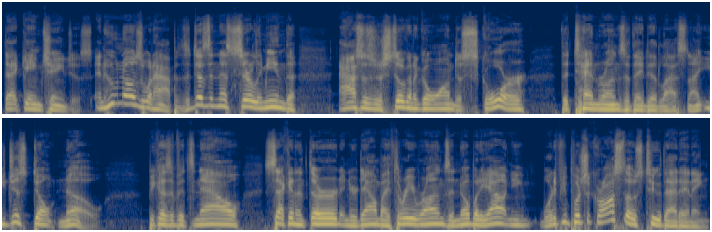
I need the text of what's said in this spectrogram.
that game changes. And who knows what happens? It doesn't necessarily mean the Asses are still going to go on to score the 10 runs that they did last night. You just don't know. Because if it's now second and third and you're down by three runs and nobody out, and you what if you push across those two that inning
